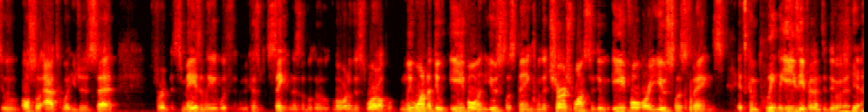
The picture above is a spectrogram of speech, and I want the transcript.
to also add to what you just said, for it's amazingly with because Satan is the lord of this world. We want to do evil and useless things, when the church wants to do evil or useless things, it's completely easy for them to do it. Yeah.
